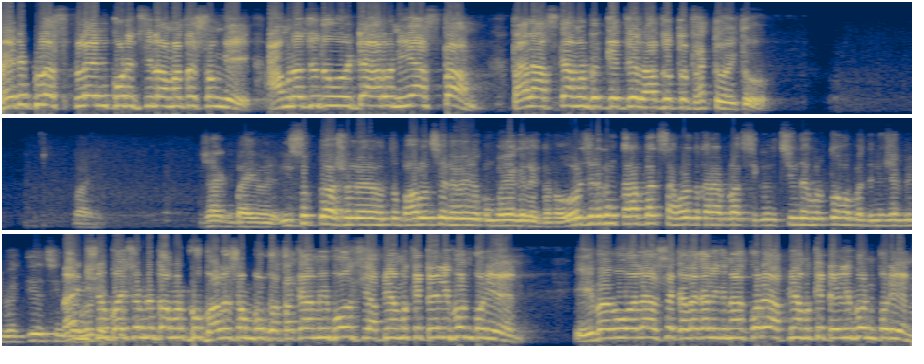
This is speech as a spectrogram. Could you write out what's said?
মেডিপ্লাস প্ল্যান করেছিল আমাদের সঙ্গে আমরা যদি ওইটা আরও নিয়ে আসতাম তাহলে আজকে আমাদেরকে জেল হাজতে থাকতে হইতো। ভাই যাক ভাই ইউসুফ তো আসলে তো ভালো ছেলে এরকম হয়ে গেলে কেন? ওর যেরকম খারাপ লাগছে আমারও তো খারাপ লাগছে কিন্তু চিন্তা করতে হবে নিজের বিবেক দিয়ে চিন্তা না করে ইসুফ সঙ্গে তো আমার খুব ভালো সম্পর্ক তাকে আমি বলছি আপনি আমাকে টেলিফোন করিয়েন। এভাবে বলে আসে গালাগালি না করে আপনি আমাকে টেলিফোন করিয়েন।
